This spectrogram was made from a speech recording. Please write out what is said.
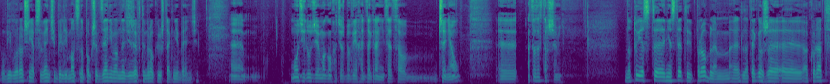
ubiegłoroczni absolwenci byli mocno pokrzywdzeni. Mam nadzieję, że w tym roku już tak nie będzie. Młodzi ludzie mogą chociażby wyjechać za granicę, co czynią. A co ze starszymi? No tu jest e, niestety problem, e, dlatego że e, akurat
